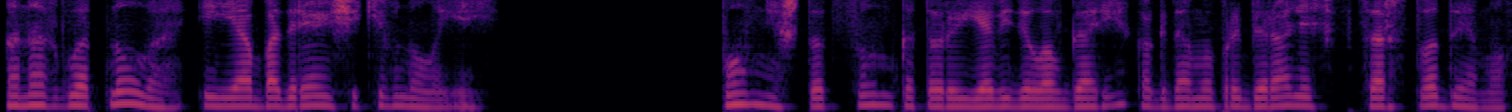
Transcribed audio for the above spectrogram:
Она сглотнула, и я ободряюще кивнула ей. «Помнишь тот сон, который я видела в горе, когда мы пробирались в царство демов?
